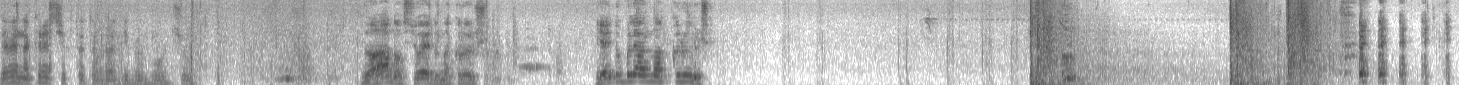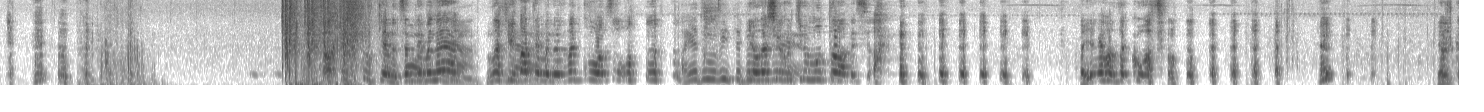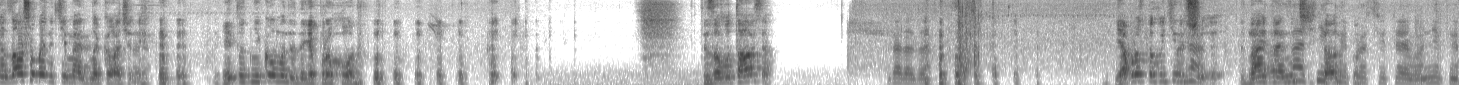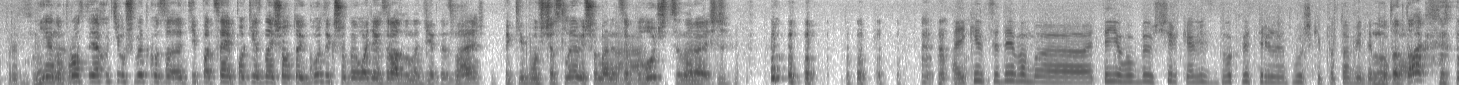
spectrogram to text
Диви, на криші хто-то вроді би був чув. Да, ну все, я йду на кришу. Я йду, бля, на кришу. Ах ти сукине, це О, ти мене? Нафіга ти мене закоцав? А я думав, він тебе. Я лише вбив. хотів мутатися. Та я його закоцав. Я ж казав, що в мене тімент накачаний. Він тут нікому не дає проходу. Ти залутався? Да-да-да. Я просто хотів, Ага. ш... знаєте, Але, ніч- Знаєш, та- нік не процвітило, нік не процвітило. Ні, ну просто я хотів швидко, за- типа цей, поки знайшов той гудик, щоб одяг зразу надіти, знаєш? Такий був щасливий, що в мене це Ага. вийде нарешті. А яким це дивом е, ти його вбив щірка, він з двох вистрілів двушки по тобі де Ну то попав? так.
